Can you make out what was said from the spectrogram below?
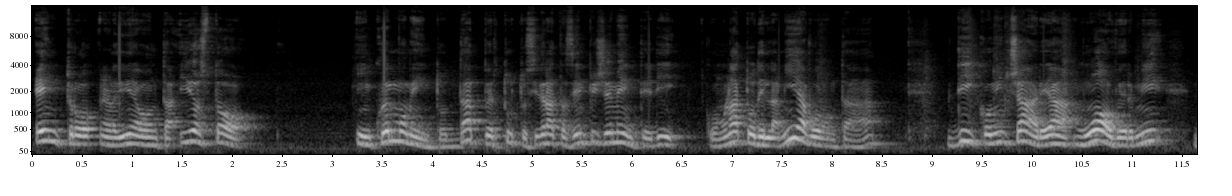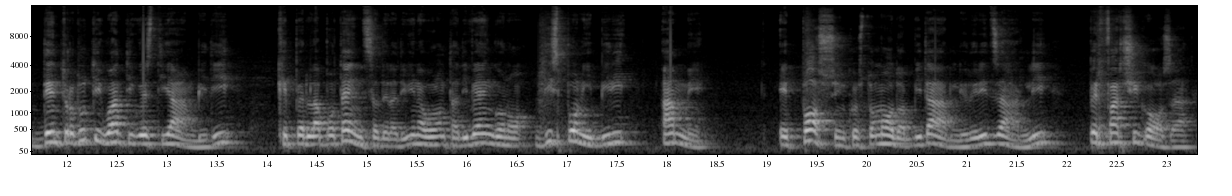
entro nella divina volontà, io sto in quel momento dappertutto, si tratta semplicemente di, con un atto della mia volontà, di cominciare a muovermi dentro tutti quanti questi ambiti che per la potenza della divina volontà divengono disponibili a me e posso in questo modo abitarli, utilizzarli per farci cosa?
